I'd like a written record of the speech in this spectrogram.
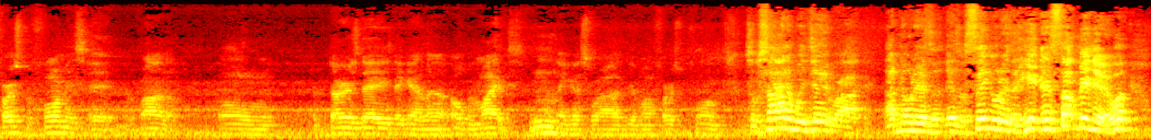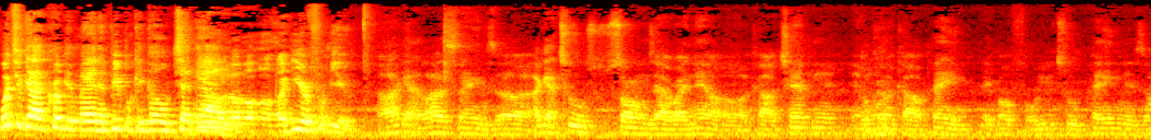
first performance at Nirvana on Thursdays. They got like open mics. Mm. I think that's where I did my first performance. So signing with J Rock, I know there's a there's a single, there's a hit, there's something in there. What what you got, Crooked Man, that people can go check out or, or, or hear from you? Uh, I got a lot of things. Uh, I got two songs out right now uh, called Champion and one called Pain. They both on YouTube. Pain is on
